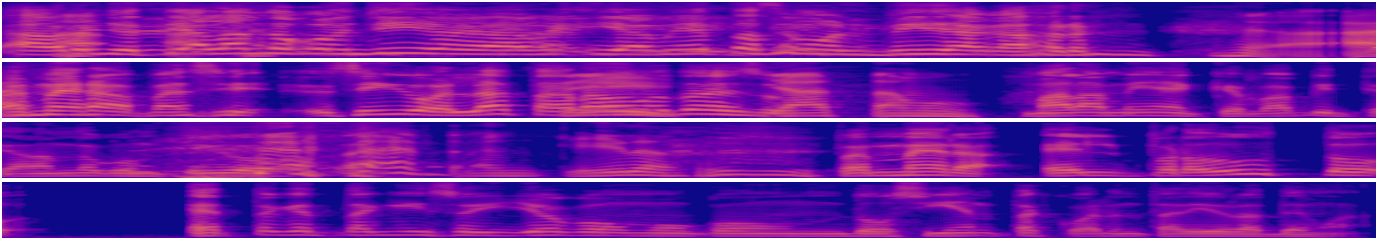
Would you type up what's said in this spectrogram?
cabrón, yo estoy hablando con Gio y a mí, y a mí esta se me olvida, cabrón. Pues mira, pues, sí- sigo, ¿verdad? ¿Está Sí, grabando todo eso? Ya estamos. Mala mía, es que papi, estoy hablando contigo. Tranquilo. Pues mira, el producto, este que está aquí soy yo como con 240 libras de más.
